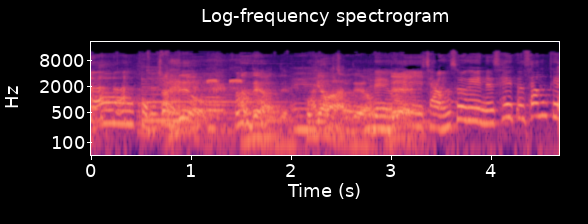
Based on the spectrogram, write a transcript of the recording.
아, 걱정. 안 돼요. 안 돼요, 안 돼요. 포기하면 안 돼요. 네, 우리 이장 속에 있는 세균 상태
